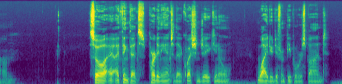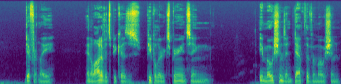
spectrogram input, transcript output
um, so I, I think that's part of the answer to that question, Jake. You know, why do different people respond differently? And a lot of it's because people are experiencing emotions and depth of emotion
